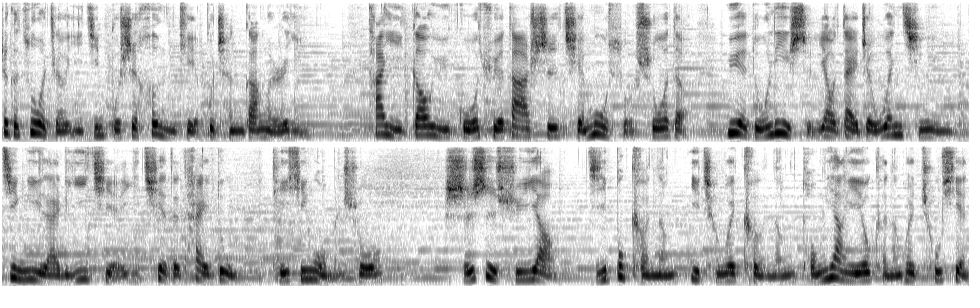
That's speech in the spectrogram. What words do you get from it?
这个作者已经不是恨铁不成钢而已。他以高于国学大师钱穆所说的“阅读历史要带着温情与敬意来理解一切”的态度，提醒我们说，时事需要。即不可能亦成为可能，同样也有可能会出现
